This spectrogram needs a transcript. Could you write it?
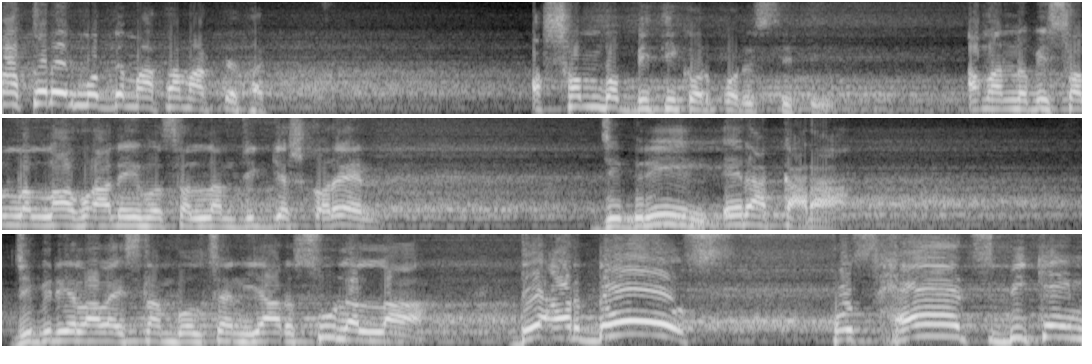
পাথরের মধ্যে মাথা মারতে থাকে। অসম্ভব ভীতিকর পরিস্থিতি। আমার নবী সাল্লাল্লাহু আলাইহি ওয়াসাল্লাম জিজ্ঞেস করেন, জিবরিল, এরা কারা? জিবরিল আলাইহিস ইসলাম বলছেন, ইয়া রাসূলুল্লাহ they are those whose heads became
